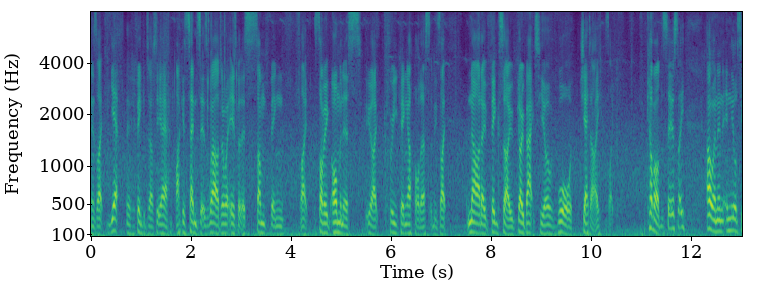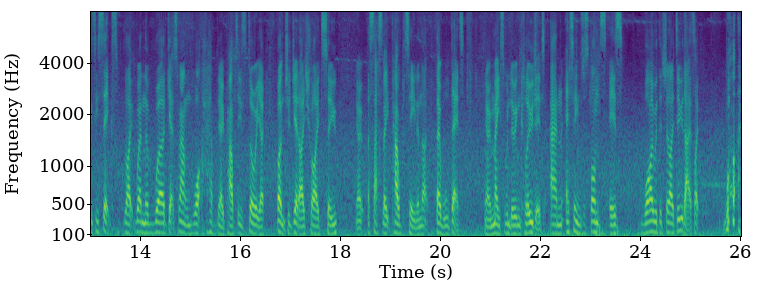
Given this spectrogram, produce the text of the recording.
is like, yep, yeah, thinking to us, yeah, I can sense it as well, I don't know what it is, but there's something, like, something ominous, like, creeping up on us. And he's like, no, I don't think so, go back to your war, Jedi. It's like, come on, seriously? Oh, and then in the Order 66, like when the word gets around what happened, you know, Palpatine's story, a bunch of Jedi tried to, you know, assassinate Palpatine and they're all dead, you know, Mace Windu included. And Etain's response is, why would the Jedi do that? It's like, what?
